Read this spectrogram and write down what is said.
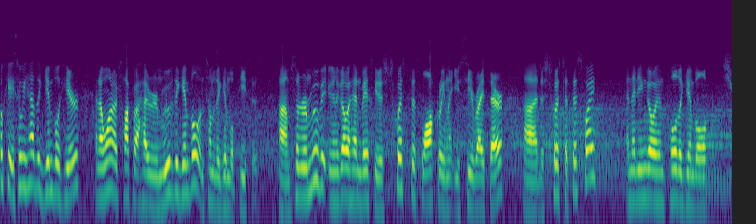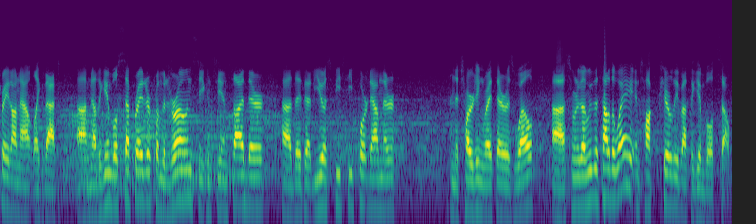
Okay, so we have the gimbal here, and I want to talk about how to remove the gimbal and some of the gimbal pieces. Um, so to remove it, you're going to go ahead and basically just twist this lock ring that you see right there. Uh, just twist it this way, and then you can go ahead and pull the gimbal straight on out like that. Um, now the gimbal is separated from the drone, so you can see inside there, uh, that USB-C port down there and the charging right there as well. Uh, so we're gonna move this out of the way and talk purely about the gimbal itself.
